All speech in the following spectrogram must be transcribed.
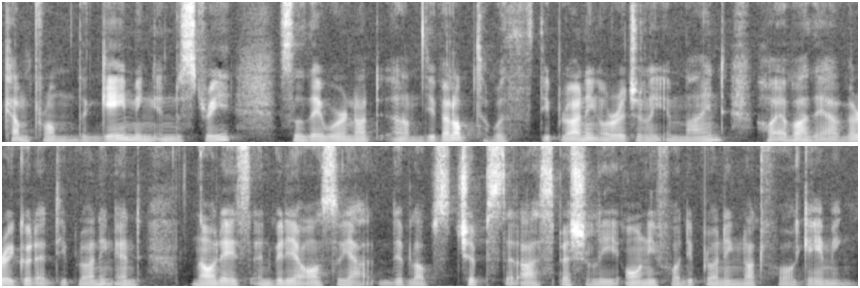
come from the gaming industry. So they were not um, developed with deep learning originally in mind. However, they are very good at deep learning. And nowadays, NVIDIA also yeah, develops chips that are especially only for deep learning, not for gaming.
